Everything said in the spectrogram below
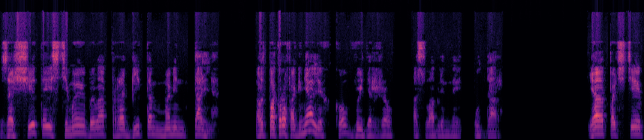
Защита из тьмы была пробита моментально, а вот покров огня легко выдержал ослабленный удар. Я почти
